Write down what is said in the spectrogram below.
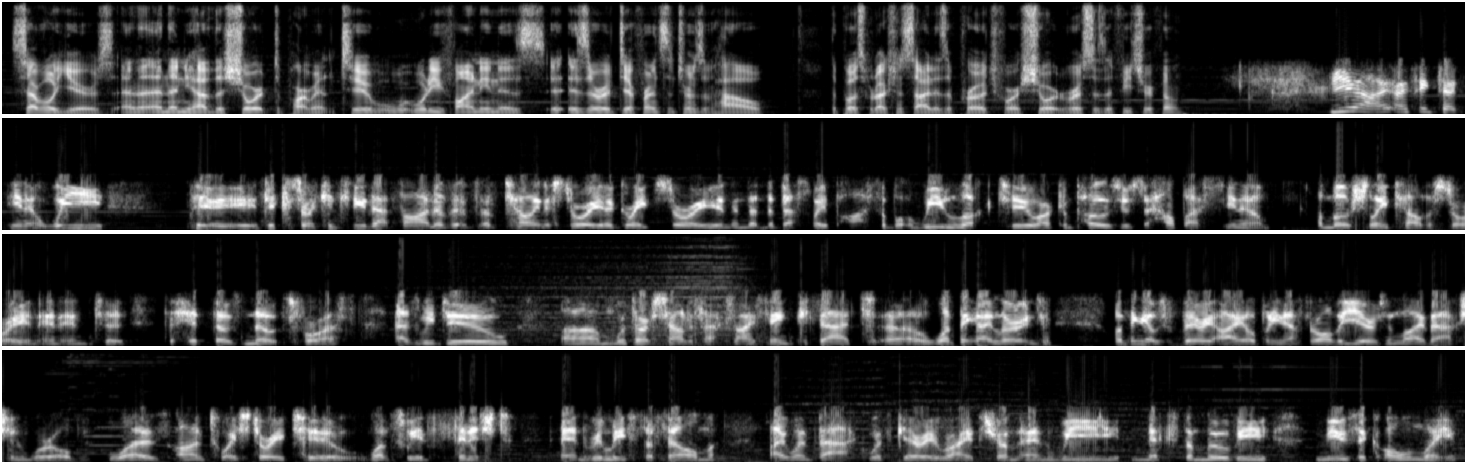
several years, and and then you have the short department too. What are you finding is is there a difference in terms of how the post production side is approached for a short versus a feature film? Yeah, I, I think that you know we to, to sort of continue that thought of, of, of telling a story, a great story, in, in the, the best way possible, we look to our composers to help us, you know, emotionally tell the story and, and, and to, to hit those notes for us as we do um, with our sound effects. I think that uh, one thing I learned, one thing that was very eye-opening after all the years in live action world was on Toy Story 2. Once we had finished and released the film, I went back with Gary Rydstrom and we mixed the movie music only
